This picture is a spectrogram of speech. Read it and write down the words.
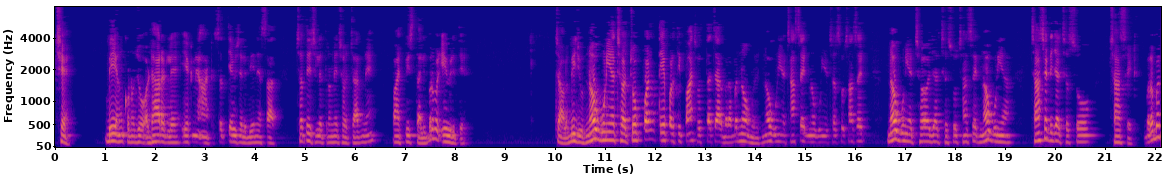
છે. બે અંકોનો જો અઢાર એટલે એક ને આઠ, સત્યાવીસ એટલે બે ને સાત, છત્રીસ એટલે ત્રણ ને છ ચાર ને પાંચ પિસ્તાલીસ બરાબર એવી રીતે ચાલો બીજું નવ ગુણ્યા છ ચોપન તે પરથી પાંચ વત્તા ચાર બરાબર નવ મળે નવ ગુણ્યા છાસઠ નવ ગુણ્યા છસો છાસઠ નવ ગુણ્યા છ હજાર છસો છાસઠ નવ ગુણ્યા છાસઠ હજાર છસો છાસઠ બરાબર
